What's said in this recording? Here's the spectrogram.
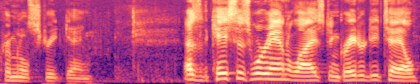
criminal street gang. As the cases were analyzed in greater detail,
